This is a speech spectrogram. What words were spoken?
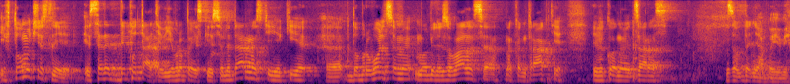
І в тому числі і серед депутатів Європейської солідарності, які е, добровольцями мобілізувалися на контракті і виконують зараз завдання бойові.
